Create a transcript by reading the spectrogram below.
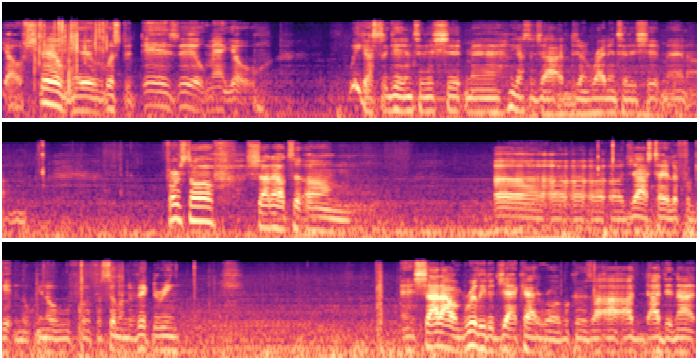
Yo, Steel Mills, what's the deal, man? Yo, we got to get into this shit, man. We got to jump right into this shit, man. Um, first off, shout out to um uh, uh, uh, uh, Josh Taylor for getting the, you know, for, for sealing the victory. And shout out really to Jack Catterall because I, I I did not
